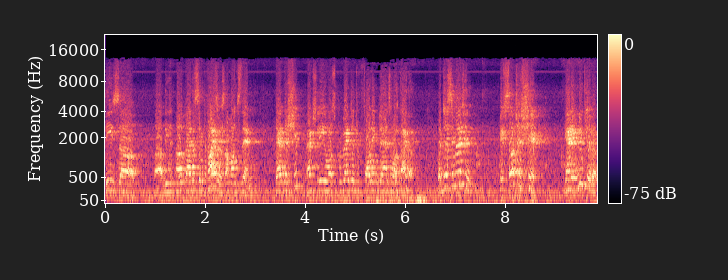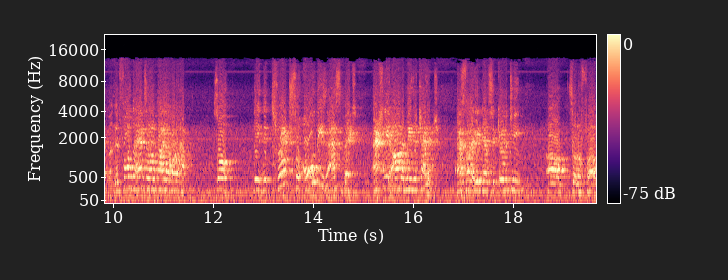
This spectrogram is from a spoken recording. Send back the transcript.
these, uh, uh, these Al-Qaeda sympathizers amongst them, that the ship actually was prevented from falling into hands of Al-Qaeda. But just imagine, if such a ship carrying nuclear weapons, it fall in the hands of Al-Qaeda, what would happen? So the, the threats, to all these aspects actually are a major challenge as far as Indian security uh, sort of uh,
